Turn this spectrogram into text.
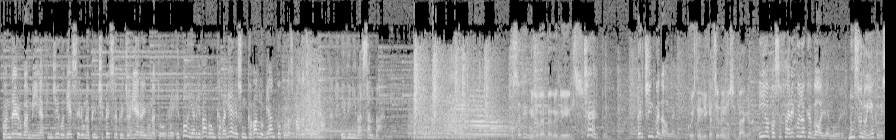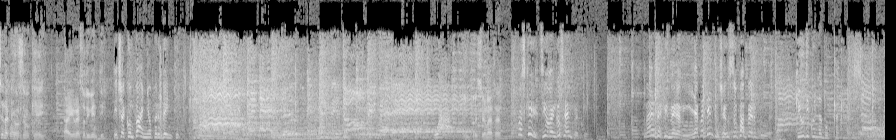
Quando ero bambina fingevo di essere una principessa prigioniera in una torre e poi arrivava un cavaliere su un cavallo bianco con la spada sguainata e veniva a salvarmi. Sa dirmi dov'è Beverly Hills? Certo, per 5 dollari. Queste indicazioni non si pagano. Io posso fare quello che voglio, amore. Non sono io che mi sono D'accordo, persa. ok. Hai il resto di 20? Ti ci accompagno per 20. Wow, Impressionata? ma scherzi, io vengo sempre qui. Guarda che meraviglia, qua dentro c'è un sofà per due. Chiudi quella bocca, caro.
